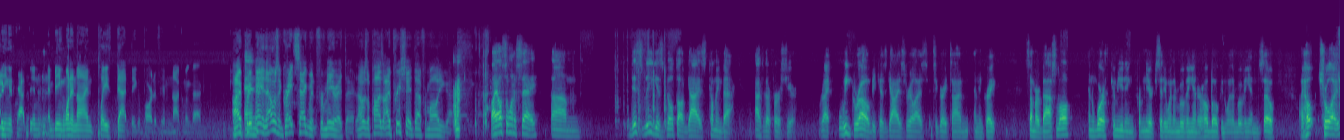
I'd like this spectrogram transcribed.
being a captain and being one and nine plays that big a part of him not coming back. I pre- And- hey, that was a great segment for me right there. That was a pause. I appreciate that from all you guys. I also want to say um, this league is built off guys coming back after their first year, right? We grow because guys realize it's a great time and a great summer of basketball and worth commuting from New York City when they're moving in or Hoboken when they're moving in. So I hope Troy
